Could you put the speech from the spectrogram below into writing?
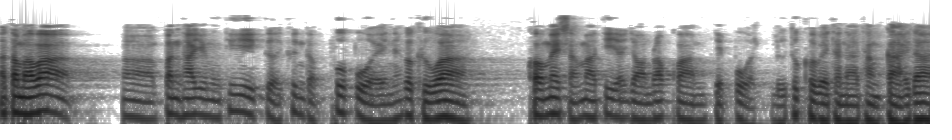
อาตมาว่าปัญหาอย่างหนึ่งที่เกิดขึ้นกับผู้ป่วยนะก็คือว่าเขาไม่สามารถที่จะยอมรับความเจ็บปวด หรือทุกขเวทนาทางกายได้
